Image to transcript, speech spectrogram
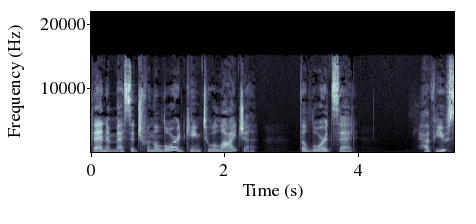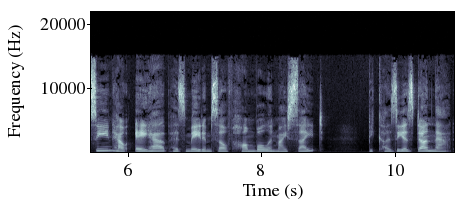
Then a message from the Lord came to Elijah the Lord said, Have you seen how Ahab has made himself humble in my sight? Because he has done that,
